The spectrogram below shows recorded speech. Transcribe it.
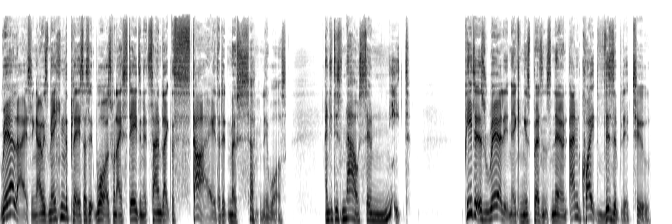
realizing I was making the place as it was when I stayed in it sound like the sty that it most certainly was. And it is now so neat. Peter is rarely making his presence known, and quite visibly, too.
